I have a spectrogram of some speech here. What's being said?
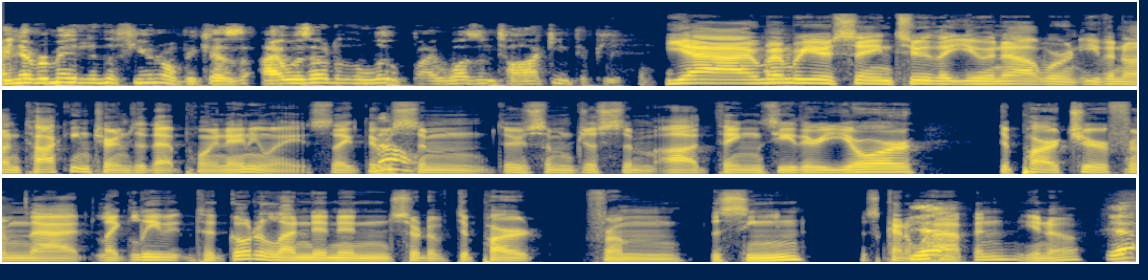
I never made it to the funeral because I was out of the loop. I wasn't talking to people. Yeah, I remember you saying too that you and Al weren't even on talking terms at that point, anyways. Like there was No. some, there's some just some odd things. Either your departure from that, like leave to go to London and sort of depart from the scene. Is kind of what happened, you know. Yeah.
